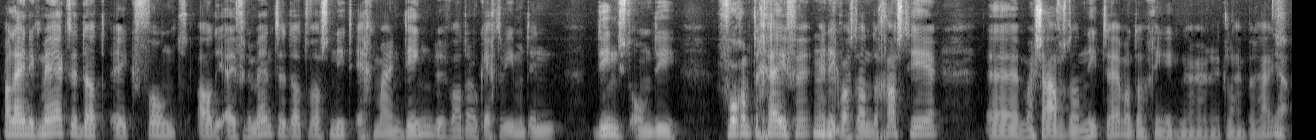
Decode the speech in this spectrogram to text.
Alleen ik merkte dat ik vond al die evenementen, dat was niet echt mijn ding. Dus we hadden ook echt iemand in dienst om die vorm te geven. Mm -hmm. En mhm. ik was dan de gastheer. Uh, maar s'avonds dan niet, hè, want dan ging ik naar uh, Klein Parijs. Ja.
